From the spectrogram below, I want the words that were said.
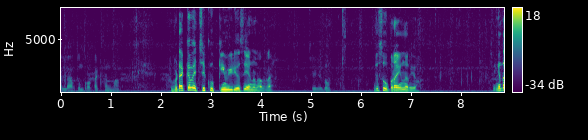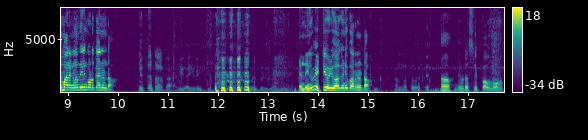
എല്ലാവർക്കും പ്രൊട്ടക്ഷൻ ഇവിടെയൊക്കെ വെച്ച് കുക്കിംഗ് വീഡിയോസ് ചെയ്യണം ഡോക്ടറെ ചെയ്തു. ഇത് സൂപ്പറായിന്നറിയോ ഇങ്ങനത്തെ മരങ്ങൾ എന്തെങ്കിലും കൊടുക്കാനുണ്ടോ? എന്തെങ്കിലും വെട്ടി ഒഴിവാക്കണി പറഞ്ഞിട്ടോ വരെ ആ ഇതിവിടെ സ്ലിപ്പ് പോണം തോന്നും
